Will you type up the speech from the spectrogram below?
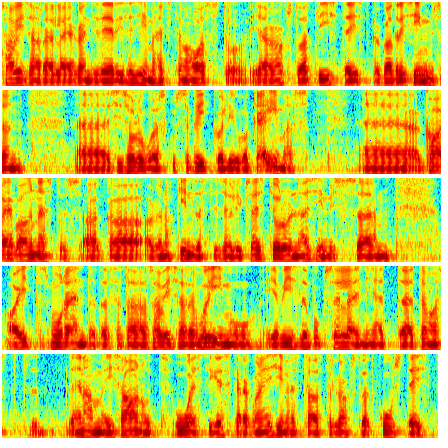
Savisaarele ja kandideeris esimeheks tema vastu ja kaks tuhat viisteist ka Kadri Simson. Äh, siis olukorras, kus see kõik oli juba käimas ka ebaõnnestus, aga, aga noh, kindlasti see oli üks hästi oluline asi, mis aitas murendada seda Savisaare võimu ja viis lõpuks selleni, et temast enam ei saanud uuesti Keskerakonna esimeest aastal kaks tuhat kuusteist.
